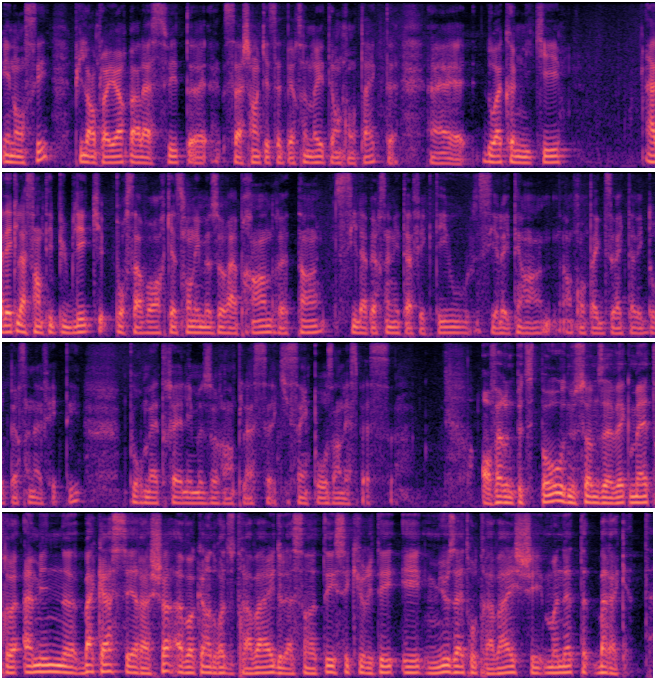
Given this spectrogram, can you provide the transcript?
énoncer. Puis, l'employeur, par la suite, sachant que cette personne-là était en contact, doit communiquer avec la santé publique pour savoir quelles sont les mesures à prendre, tant si la personne est affectée ou si elle a été en, contact direct avec d'autres personnes affectées, pour mettre les mesures en place qui s'imposent en l'espèce. On va faire une petite pause. Nous sommes avec Maître Amine Bakas, CRHA, avocat en droit du travail, de la santé, sécurité et mieux-être au travail chez Monette Baraquette.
